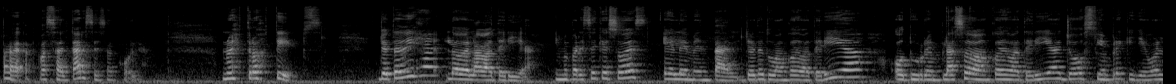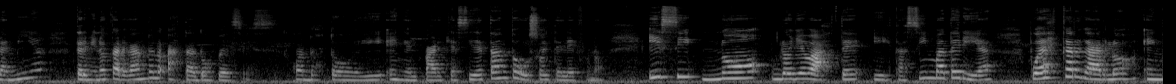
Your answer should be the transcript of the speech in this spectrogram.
Para, para saltarse esa cola. Nuestros tips. Yo te dije lo de la batería y me parece que eso es elemental. Yo de tu banco de batería o tu reemplazo de banco de batería, yo siempre que llevo la mía termino cargándolo hasta dos veces cuando estoy en el parque. Así de tanto uso el teléfono. Y si no lo llevaste y estás sin batería, puedes cargarlo en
